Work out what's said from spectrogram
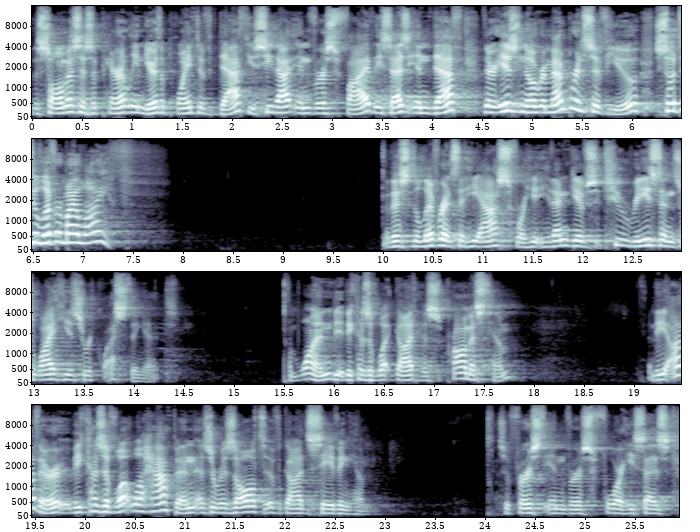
The psalmist is apparently near the point of death. You see that in verse 5. And he says, In death, there is no remembrance of you, so deliver my life. This deliverance that he asks for, he, he then gives two reasons why he's requesting it. One, because of what God has promised him. and the other because of what will happen as a result of God saving him. So, first in verse 4, he says,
